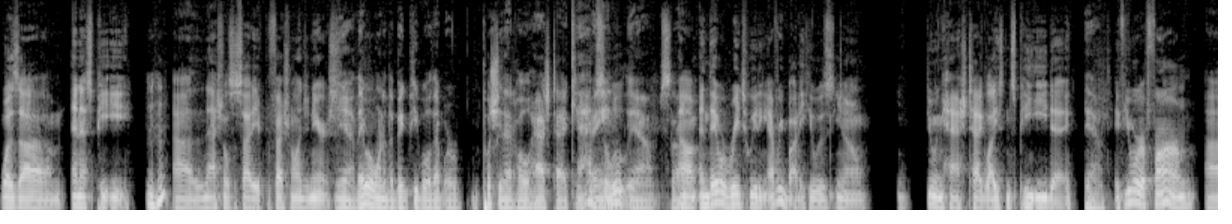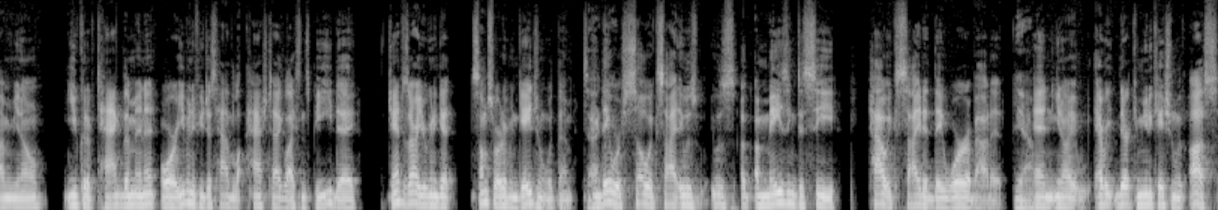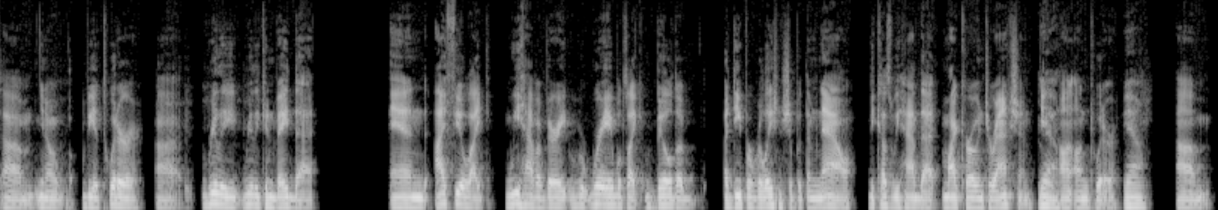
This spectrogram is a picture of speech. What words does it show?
was um nspe Mhm. uh, the national society of professional engineers Yeah, they were one of the big people that were pushing that whole hashtag campaign. Absolutely. Yeah. So um, and they were retweeting everybody who was you know doing hashtag license pe day yeah. if you were a firm, um, you know, you could have tagged them in it, or even if you just had hashtag license PE day, chances are you're going to get some sort of engagement with them. Exactly. And they were so excited. It was it was a- amazing to see how excited they were about it. Yeah. And you know, every their communication with us, um, you know, via Twitter, uh, really really conveyed that. And I feel like we have a very we're able to like build a a deeper relationship with them now because we had that micro interaction yeah. on, on Twitter. Yeah. Um,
